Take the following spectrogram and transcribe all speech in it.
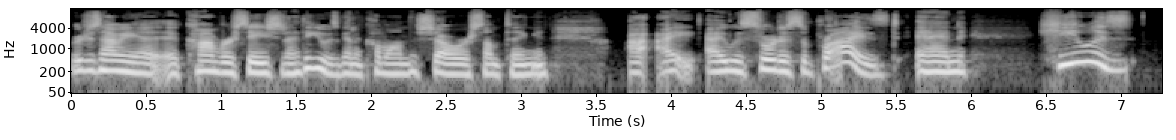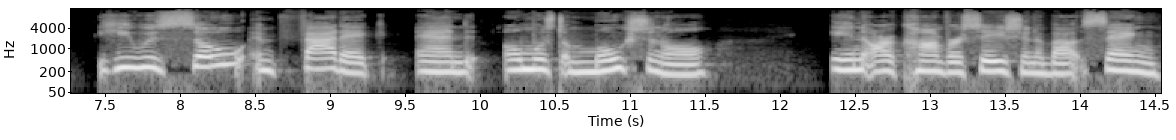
We are just having a, a conversation. I think he was going to come on the show or something, and I, I was sort of surprised. And he was he was so emphatic and almost emotional in our conversation about saying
